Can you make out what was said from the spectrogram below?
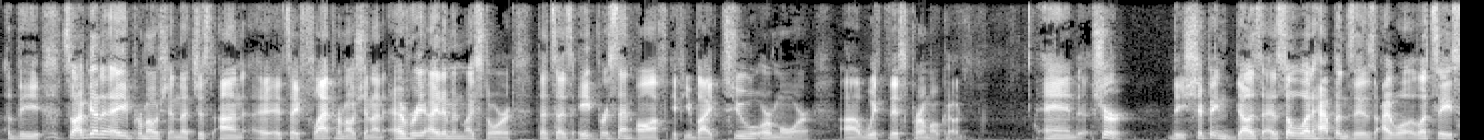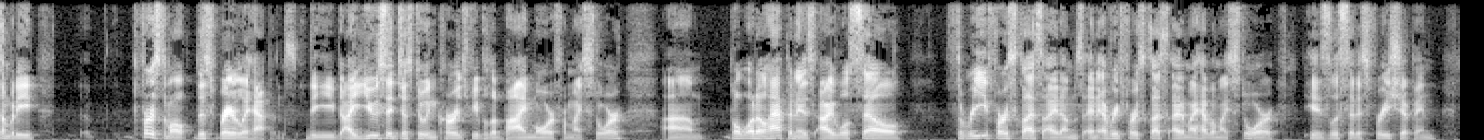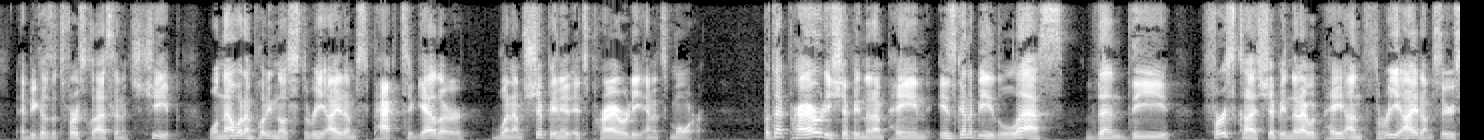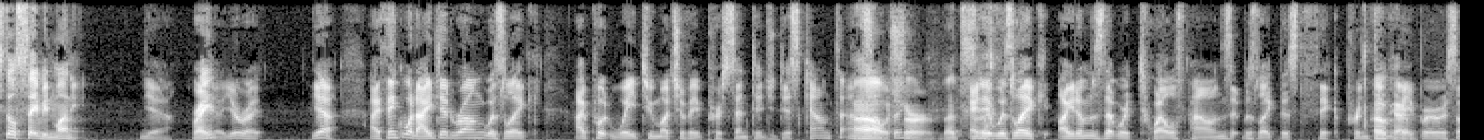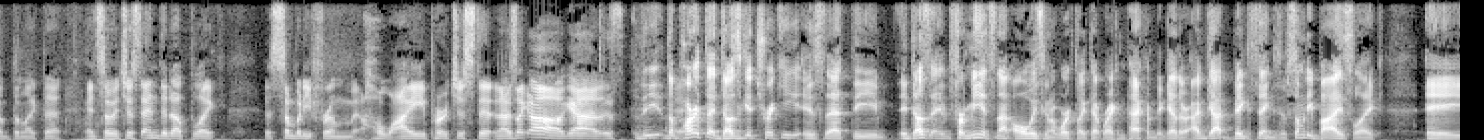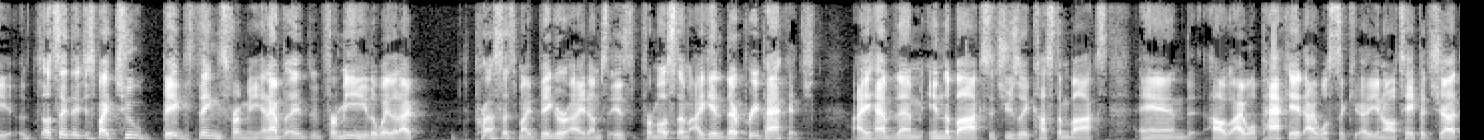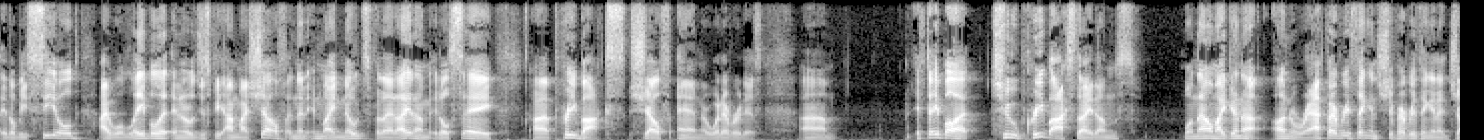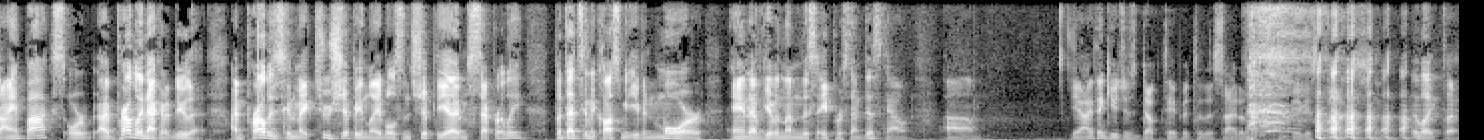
the so I've got a promotion that's just on. It's a flat promotion on every item in my store that says eight percent off if you buy two or more uh, with this promo code. And sure, the shipping does. So what happens is I will let's say somebody. First of all, this rarely happens. The I use it just to encourage people to buy more from my store. Um, but what'll happen is I will sell three first class items, and every first class item I have on my store is listed as free shipping, and because it's first class and it's cheap. Well, now when I'm putting those three items packed together, when I'm shipping it, it's priority and it's more. But that priority shipping that I'm paying is going to be less than the first class shipping that I would pay on three items. So you're still saving money. Yeah. Right? Yeah, you're right. Yeah. I think what I did wrong was like I put way too much of a percentage discount on Oh, something. sure. That's And it was like items that were 12 pounds. It was like this thick printing Okay. paper or something like that. And so it just ended up like somebody from Hawaii purchased it. And I was like, oh, God. This... The the part that does get tricky is that the it does for me it's not always going to work like that where I can pack them together. I've got big things. If somebody buys like a let's say they just buy two big things from me, and I for me the way that I process my bigger items is for most of them I get they're prepackaged. I have them in the box. It's usually a custom box, and I'll, I will pack it. I will secure, you know, I'll tape it shut. It'll be sealed. I will label it, and it'll just be on my shelf. And then in my notes for that item, it'll say uh, pre-box shelf N or whatever it is. Um, if they bought two pre-boxed items, well, now am I gonna unwrap everything and ship everything in a giant box? Or I'm probably not gonna do that. I'm probably just gonna make two shipping labels and ship the items separately. But that's gonna cost me even more, and I've given them this eight percent discount. Um, Yeah, I think you just duct tape it to the side of the biggest box. so. I like that.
